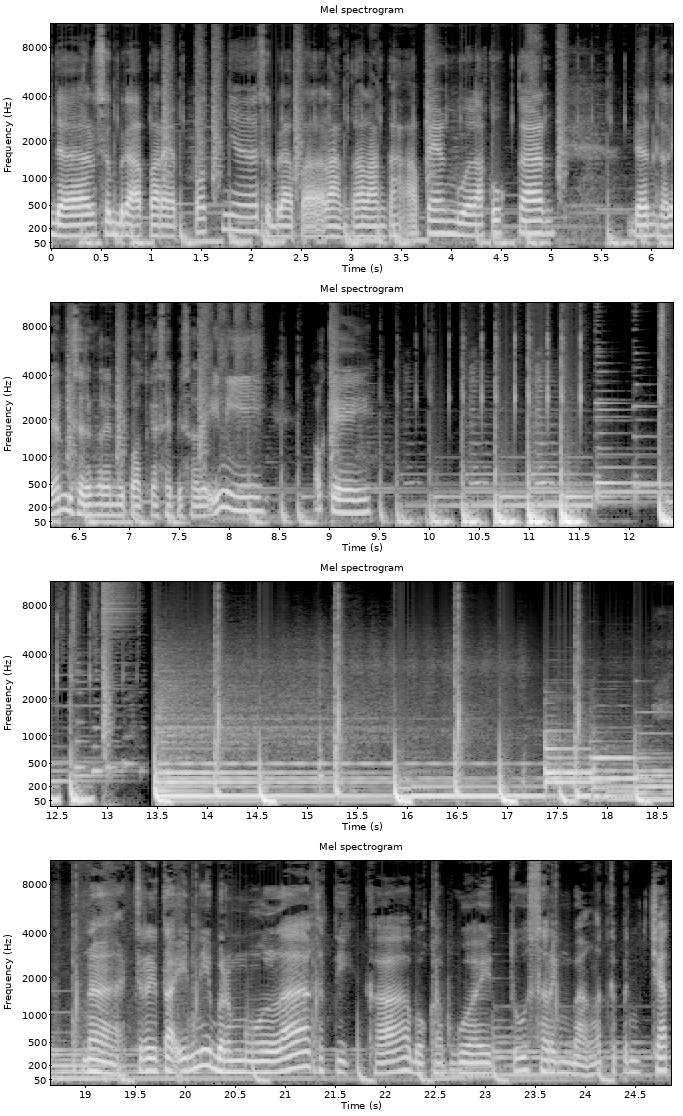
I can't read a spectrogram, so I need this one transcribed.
dan seberapa repotnya, seberapa langkah-langkah apa yang gue lakukan. Dan kalian bisa dengerin di podcast episode ini. Oke. Okay. Nah, cerita ini bermula ketika bokap gue itu sering banget kepencet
